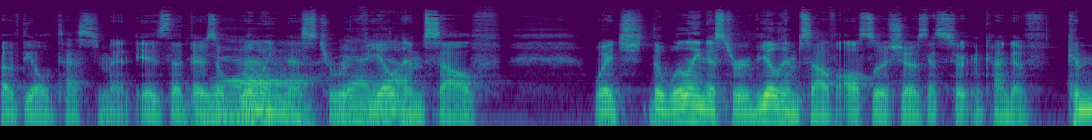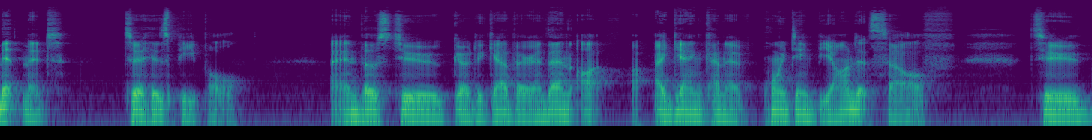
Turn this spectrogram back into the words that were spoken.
of the Old Testament is that there's Yeah, a willingness to reveal yeah. himself, which the willingness to reveal himself also shows a certain kind of commitment to his people. And those two go together. And then uh, again, kind of pointing beyond itself to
